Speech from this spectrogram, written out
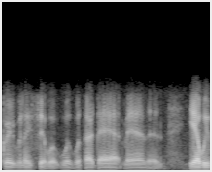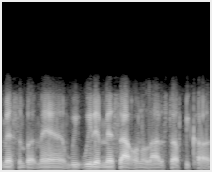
great relationship with with, with our dad, man, and yeah, we miss him, but man, we we didn't miss out on a lot of stuff because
